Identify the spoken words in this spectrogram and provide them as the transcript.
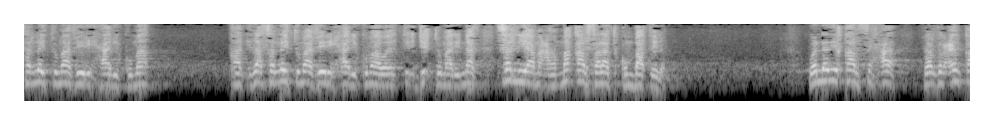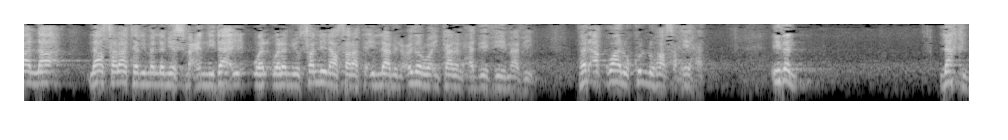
صليتما في رحالكما. قال إذا صليتما في رحالكما وجئتما للناس صليا معهم ما قال صلاتكم باطلة. والذي قال صحة فرض العين قال لا لا صلاة لمن لم يسمع النداء ولم يصلي لا صلاة إلا من عذر وإن كان الحديث فيه ما فيه. فالأقوال كلها صحيحة. إذا لكن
